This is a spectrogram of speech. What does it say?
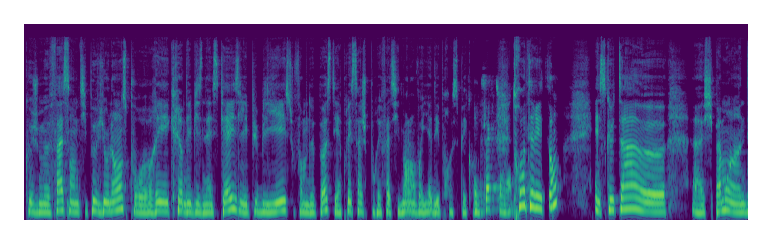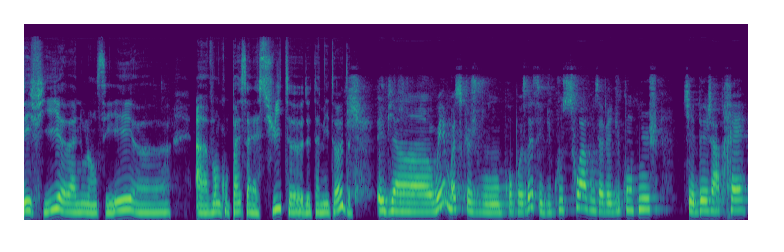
que je me fasse un petit peu violence pour euh, réécrire des business cases, les publier sous forme de post et après ça, je pourrais facilement l'envoyer à des prospects. Exactement. Trop intéressant. Est-ce que tu as, euh, je sais pas moi, un défi à nous lancer avant qu'on passe à la suite de ta méthode? Eh bien, oui, moi, ce que je vous proposerais, c'est que du coup, soit vous avez du contenu qui est déjà prêt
